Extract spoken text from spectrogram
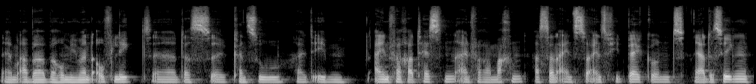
ähm, aber warum jemand auflegt, äh, das äh, kannst du halt eben einfacher testen, einfacher machen, hast dann eins zu eins Feedback und ja, deswegen,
